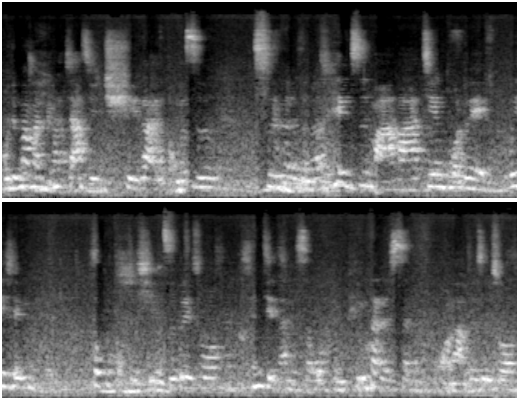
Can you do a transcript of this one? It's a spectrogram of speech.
我就慢慢给它加进去。那懂得吃吃个什么黑芝麻啦、坚果类。我以前。都不懂这些，只会说很简单的生活，很平淡的生活啦。就是说，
